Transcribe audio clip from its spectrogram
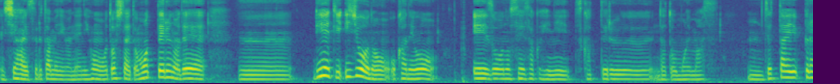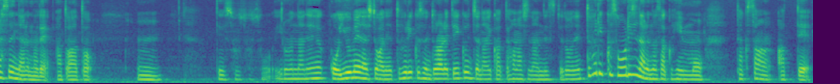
う支配するためにはね日本を落としたいと思ってるのでうーん利益以上のお金を映像の制作費に使ってるんだと思います。うん、絶対プラスになるので後々。うんでそうそうそういろんなねこう有名な人がネットフリックスに取られていくんじゃないかって話なんですけどネットフリックスオリジナルの作品もたくさんあって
